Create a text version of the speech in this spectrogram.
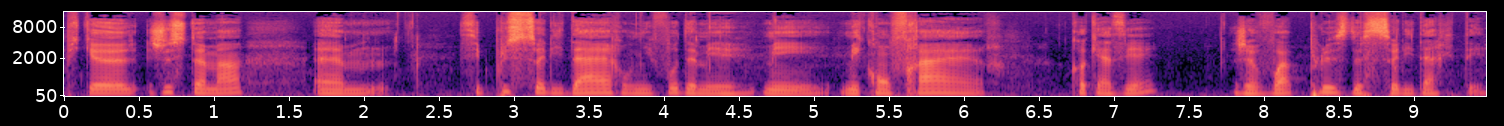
Puis que justement, euh, c'est plus solidaire au niveau de mes, mes, mes, confrères caucasiens. Je vois plus de solidarité,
